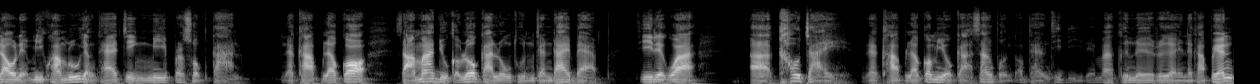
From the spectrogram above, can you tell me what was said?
เราเนี่ยมีความรู้อย่างแท้จริงมีประสบการณ์นะครับ แล้วก็สามารถอยู่กับโลกการลงทุนกันได้แบบ ที่เรียกว่าเข้าใจนะครับแล้วก็มีโอกาสสร้างผลตอบแทนที่ดีได้มากขึ้นเรื่อยๆนะครับเพราะฉะนั้น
